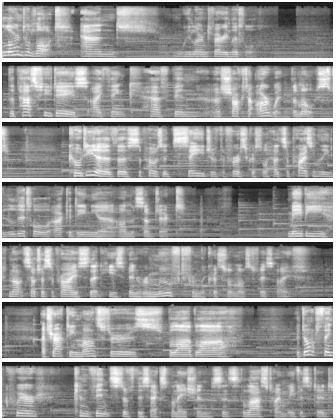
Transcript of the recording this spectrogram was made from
Learned a lot, and we learned very little. The past few days, I think, have been a shock to Arwen the most. Kodia, the supposed sage of the first crystal, had surprisingly little academia on the subject. Maybe not such a surprise that he's been removed from the crystal most of his life. Attracting monsters, blah blah. I don't think we're convinced of this explanation since the last time we visited.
